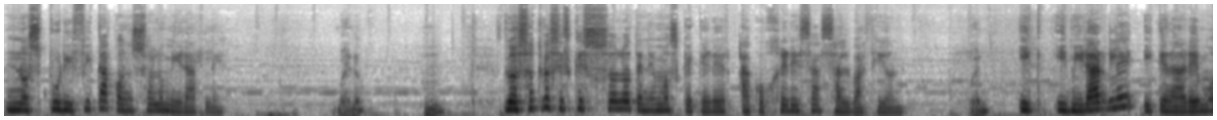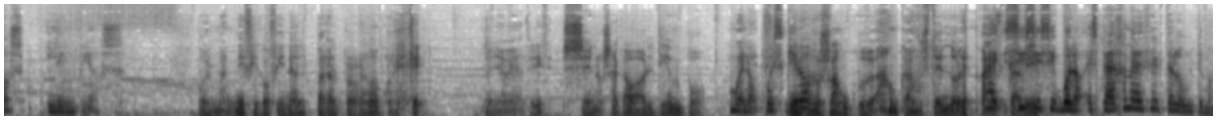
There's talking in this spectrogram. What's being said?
nos purifica con solo mirarle. Bueno. Nosotros es que solo tenemos que querer acoger esa salvación. Bueno y, mirarle y quedaremos limpios. Pues magnífico final para el programa, porque es que, doña Beatriz, se nos ha acabado el tiempo. Bueno, pues quiero... Incluso aunque, a usted no le parezca Ay, sí, sí, sí. Bueno, espera, déjame decirte lo último.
